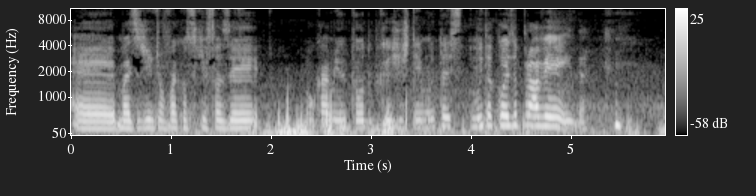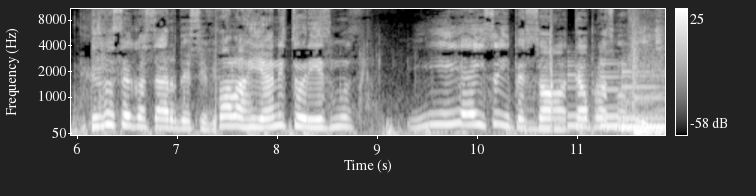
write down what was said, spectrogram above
é, mas a gente não vai conseguir fazer o caminho todo porque a gente tem muita, muita coisa para ver ainda. Se vocês gostaram desse vídeo, follow a Riane Turismos. E é isso aí, pessoal. Até o próximo vídeo.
